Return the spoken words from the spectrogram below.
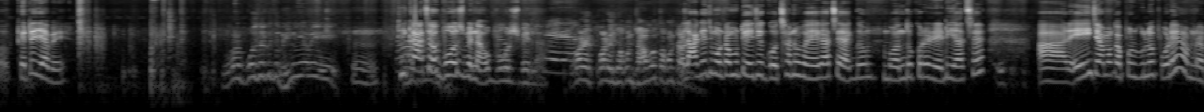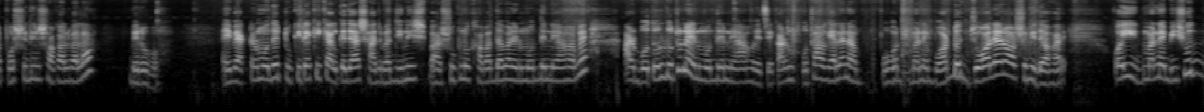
ও ফেটে যাবে। ঠিক আছে ও বসবে না ও বসবে না। লাগেজ মোটামুটি এই যে গোছানো হয়ে গেছে একদম বন্ধ করে রেডি আছে। আর এই জামা কাপড়গুলো পরে আমরা পরশুদিন সকালবেলা বেরোবো। এই ব্যাগটার মধ্যে টুকিটাকি কালকে যা সাজবার জিনিস বা শুকনো খাবার দাবার এর মধ্যে নেওয়া হবে আর বোতল দুটো না এর মধ্যে নেওয়া হয়েছে কারণ কোথাও গেলে না মানে বড্ড জলের অসুবিধা হয়। ওই মানে বিশুদ্ধ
